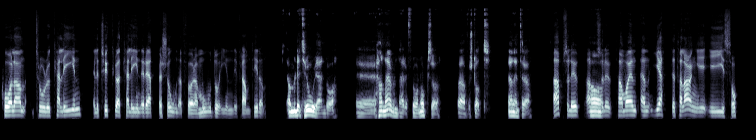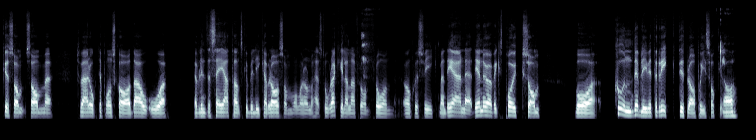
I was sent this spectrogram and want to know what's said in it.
Kolan, tror du Kalin, eller tycker du att Kalin är rätt person att föra Modo in i framtiden? Ja, men det tror jag ändå. Eh, han är väl därifrån också, vad jag har förstått. Är han inte det? Absolut, absolut. Ja. Han var en, en jättetalang i, i ishockey som, som eh, tyvärr åkte på en skada. Och, och, Jag vill inte säga att han skulle bli lika bra som många av de här stora killarna från, från Örnsköldsvik, men det är en, det är en överviktspojk som var, kunde blivit riktigt bra på ishockey. Ja,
